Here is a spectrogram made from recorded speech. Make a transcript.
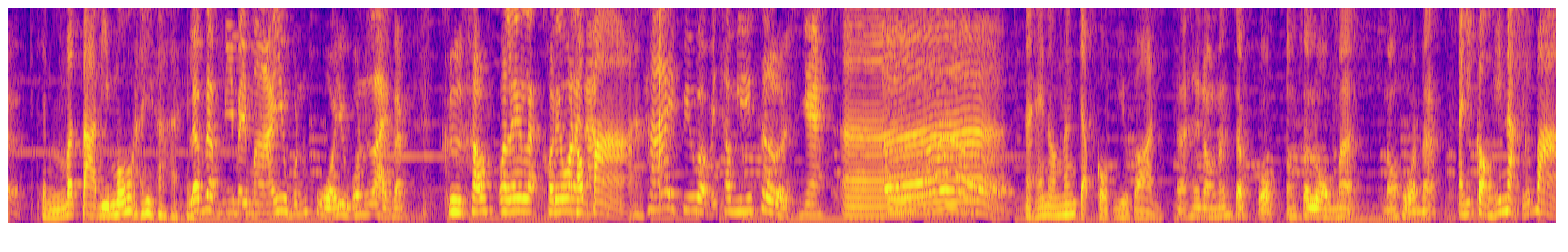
อ เห็นว่าตาดีโมขยาย แล้วแบบมีใบไม้อยู่บนหัวอยู่บนไหล่แบบ คือเขาเขาเรียกอะไรเขาเรียกว่าอะไรเข้านะป่า ใช่ฟิลแบบไปทำรีเสิร์ชไง อ่า เออ ไหนให้น้องนั่งจับกบอยู่ก่อน นะให้น้องนั่งจับกบน้องจะลมอะน้องหวนอะอันนี้กล่องที่หนักหรือเปล่า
